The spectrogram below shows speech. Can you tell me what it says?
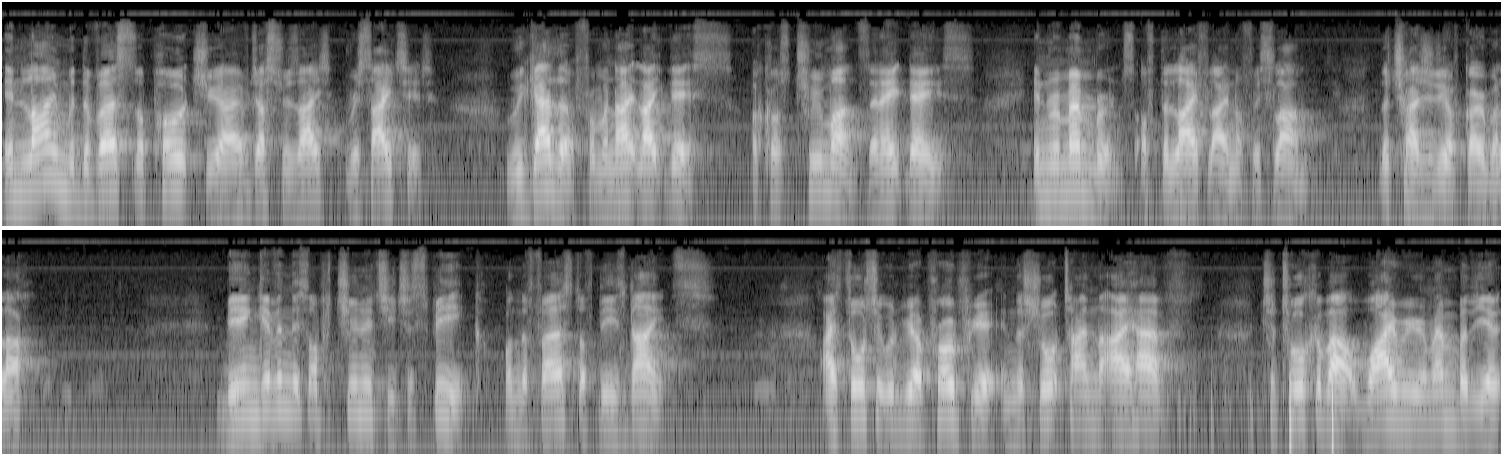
In line with the verses of poetry I have just recite- recited, we gather from a night like this across two months and eight days in remembrance of the lifeline of Islam, the tragedy of Karbala. Being given this opportunity to speak on the first of these nights, I thought it would be appropriate in the short time that I have to talk about why we remember the,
